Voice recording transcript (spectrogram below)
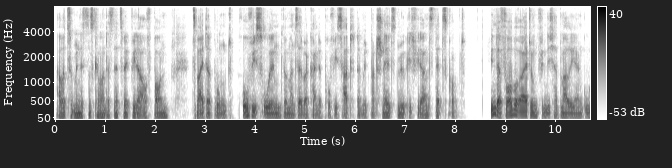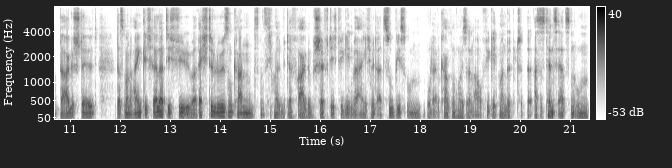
aber zumindestens kann man das Netzwerk wieder aufbauen. Zweiter Punkt, Profis holen, wenn man selber keine Profis hat, damit man schnellstmöglich wieder ans Netz kommt. In der Vorbereitung, finde ich, hat Marian gut dargestellt, dass man eigentlich relativ viel über Rechte lösen kann, dass man sich mal mit der Frage beschäftigt, wie gehen wir eigentlich mit Azubis um oder in Krankenhäusern auch, wie geht man mit äh, Assistenzärzten um,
